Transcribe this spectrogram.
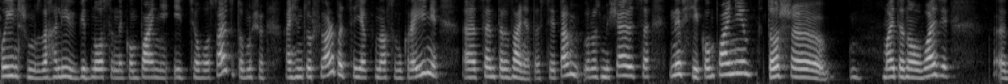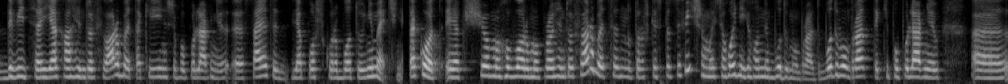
по-іншому взагалі відносини компанії і цього сайту, тому що агентур Фіарба – це як в нас в Україні е, центр зайнятості. Там розміщаються не всі компанії. Тож е, майте на увазі. Е, Дивіться, як für так і інші популярні е, сайти для пошуку роботи у Німеччині. Так от, якщо ми говоримо про für це ну, трошки специфічно, ми сьогодні його не будемо брати. Будемо брати такі популярні е,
